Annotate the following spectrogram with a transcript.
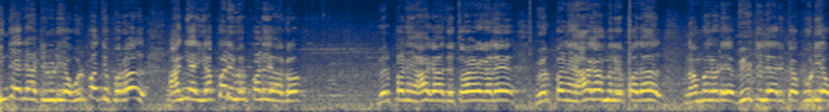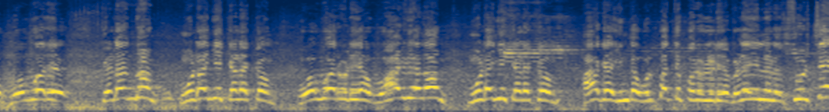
இந்திய நாட்டினுடைய உற்பத்தி பொருள் அங்கே எப்படி விற்பனை ஆகும் விற்பனை ஆகாது தோழர்களே விற்பனை ஆகாமல் இருப்பதால் நம்மளுடைய வீட்டில் இருக்கக்கூடிய ஒவ்வொரு கிடங்கும் முடங்கி கிடக்கும். ஒவ்வொருடைய வாழ்வியலும் முடங்கி கிடக்கும். ஆக இந்த உற்பத்தி பொருளுடைய விலையில் சூழ்ச்சி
